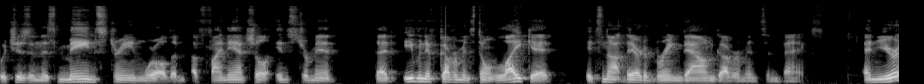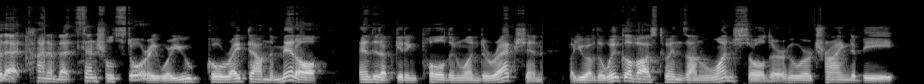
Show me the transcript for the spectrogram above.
which is in this mainstream world, a, a financial instrument that even if governments don't like it, it's not there to bring down governments and banks. And you're that kind of that central story where you go right down the middle, ended up getting pulled in one direction. But you have the Winklevoss twins on one shoulder who are trying to be,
